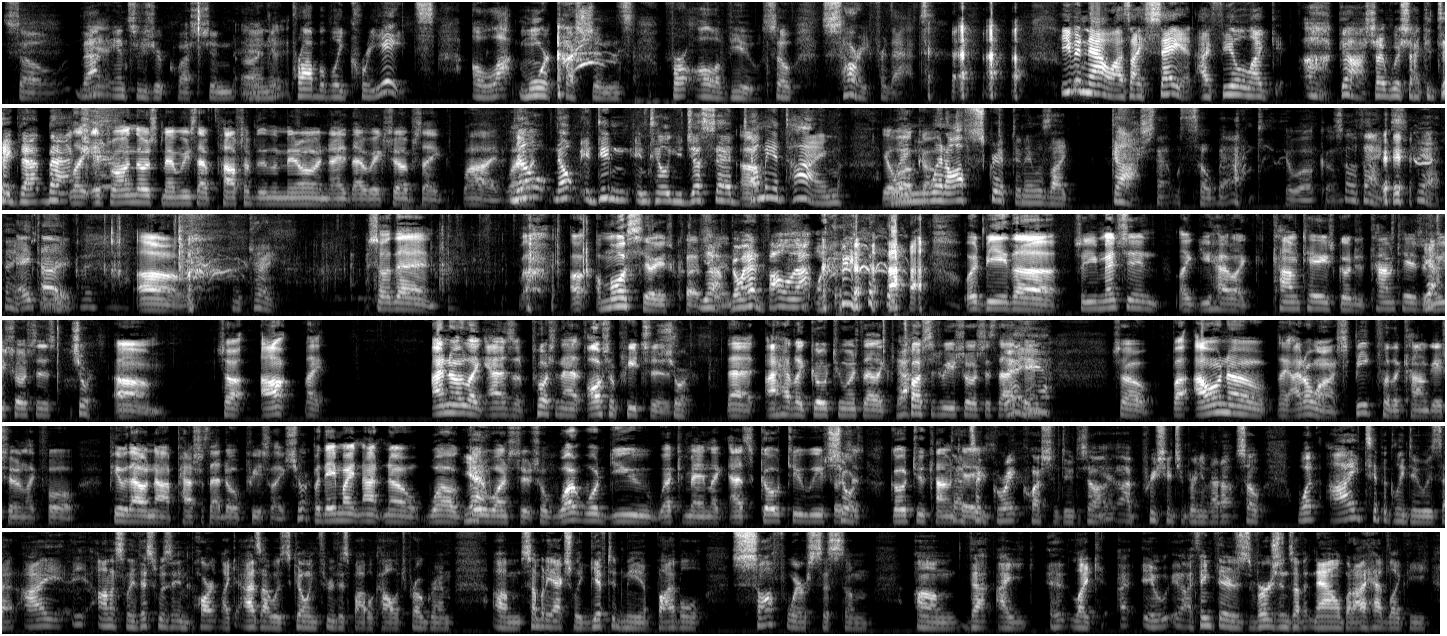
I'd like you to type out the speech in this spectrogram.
So that Yeah. answers your question, and it probably creates a lot more questions for all of you. So sorry for that. Even now, as I say it, I feel like, oh gosh, I wish I could take that back. Like it's one of those memories that pops up in the middle of the night that wakes you up. It's like, why? why no, no, it didn't until you just said, "Tell Oh. me a time when you went off script," and it was like, "Gosh, that was so bad." You're welcome. So thanks. Yeah, thanks. Anytime. um, Okay. so then, a, a more serious question. Yeah, go ahead. And follow that one. would be the so you mentioned like you have like commentaries, go to commentaries and Yeah. resources. sure. Um, so I like I know like as a person that also preaches, Sure. that I have like go to ones that like Yeah. trusted resources that Yeah, I can. yeah, yeah. So, but I don't know like I don't want to speak for the congregation like for people that are not pastors that don't preach like Sure. but they might not know well Yeah. good ones to. So, what would you recommend like as go to resources, go to commentaries? That's a great question, dude. So I, I appreciate you bringing that up. So what I typically do is that I honestly, this was in part like as I was going through this Bible college program, um, somebody actually gifted me a Bible software system. Um, that I like, I- it, I think there's versions of it now, but I had like the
